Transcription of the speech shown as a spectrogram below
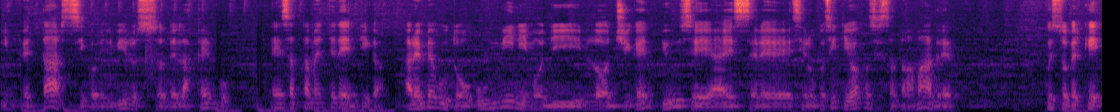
infettarsi con il virus dell'HIV è esattamente identica. Avrebbe avuto un minimo di logica in più se a essere sieropositiva fosse stata la madre. Questo perché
